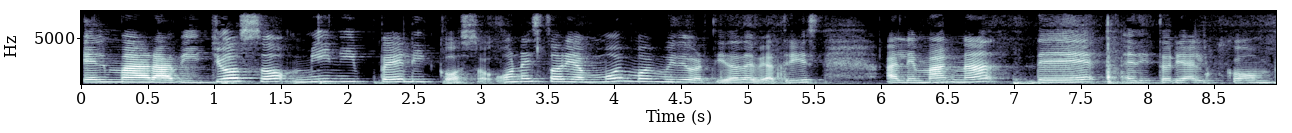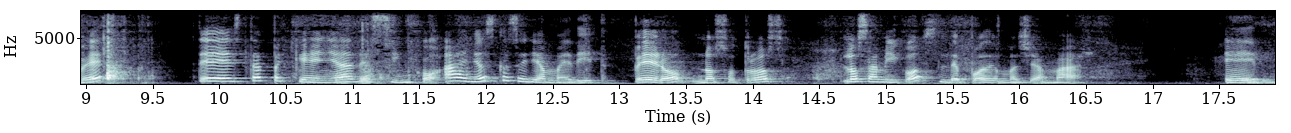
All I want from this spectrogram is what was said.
El maravilloso mini pelicoso. Una historia muy, muy, muy divertida de Beatriz Alemagna de Editorial Combe. De esta pequeña de 5 años que se llama Edith. Pero nosotros, los amigos, le podemos llamar Eddie.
